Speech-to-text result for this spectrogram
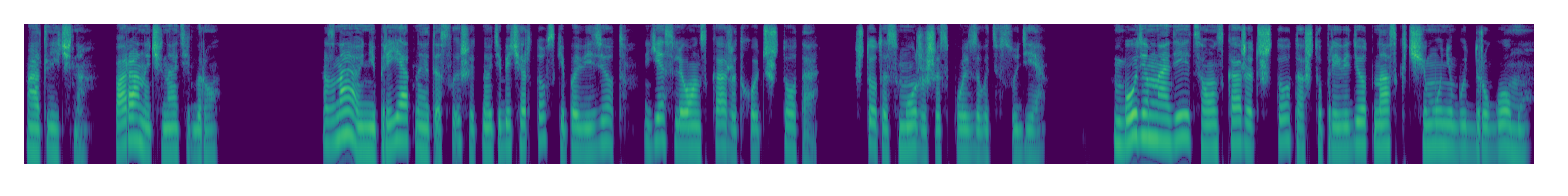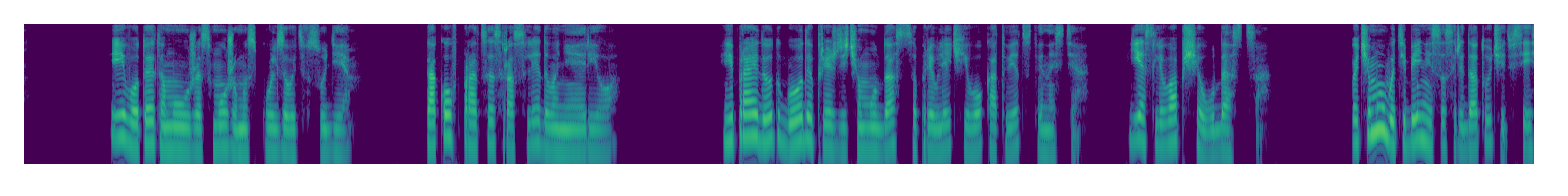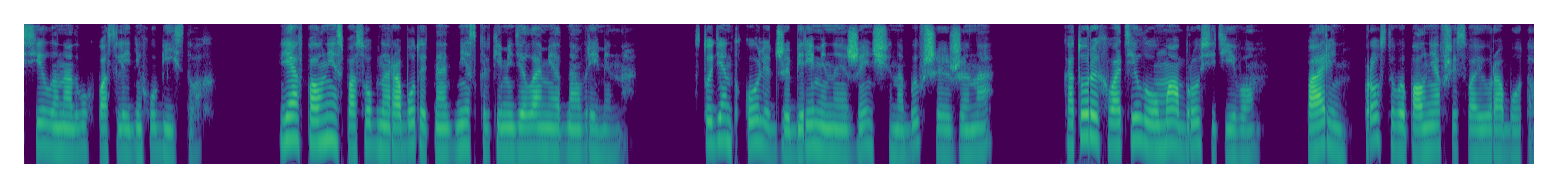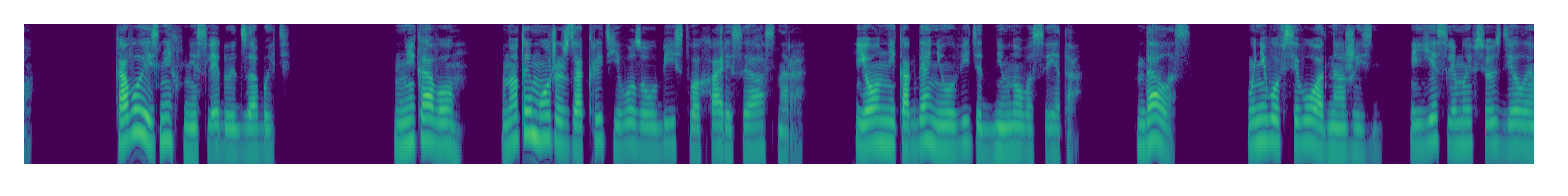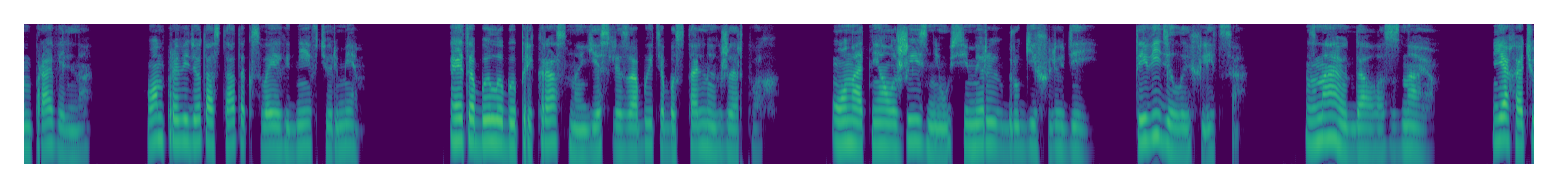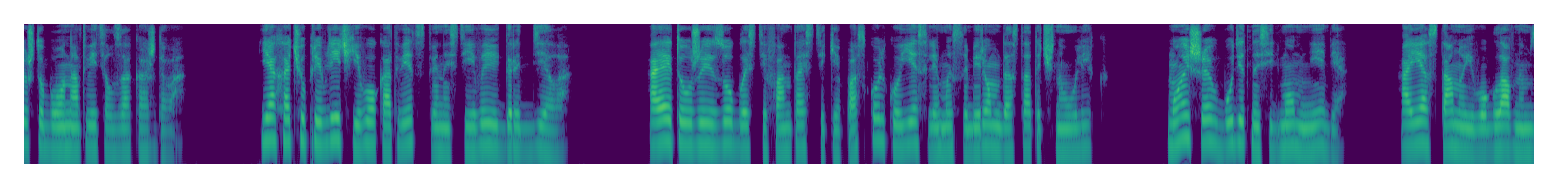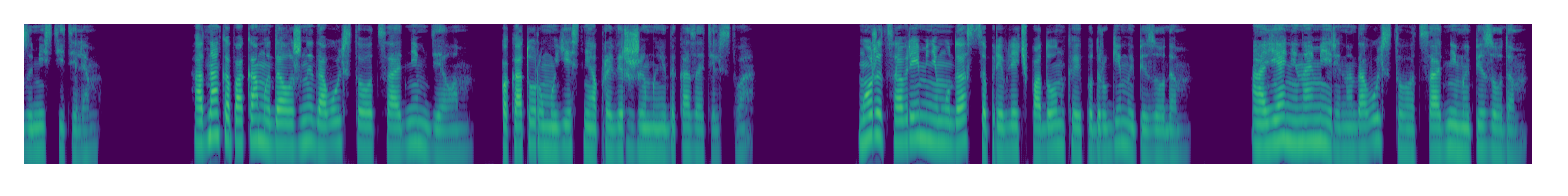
«Отлично. Пора начинать игру». «Знаю, неприятно это слышать, но тебе чертовски повезет, если он скажет хоть что-то, что ты сможешь использовать в суде. Будем надеяться, он скажет что-то, что приведет нас к чему-нибудь другому. И вот это мы уже сможем использовать в суде. Таков процесс расследования Рио. И пройдут годы, прежде чем удастся привлечь его к ответственности. Если вообще удастся. Почему бы тебе не сосредоточить все силы на двух последних убийствах? Я вполне способна работать над несколькими делами одновременно. Студент колледжа, беременная женщина, бывшая жена, которой хватило ума бросить его. Парень, просто выполнявший свою работу. Кого из них мне следует забыть? Никого, но ты можешь закрыть его за убийство Харрис и Аснера, и он никогда не увидит дневного света. Даллас. У него всего одна жизнь, и если мы все сделаем правильно, он проведет остаток своих дней в тюрьме. Это было бы прекрасно, если забыть об остальных жертвах. Он отнял жизни у семерых других людей. Ты видела их лица? Знаю, Даллас, знаю. Я хочу, чтобы он ответил за каждого. Я хочу привлечь его к ответственности и выиграть дело. А это уже из области фантастики, поскольку если мы соберем достаточно улик, мой шеф будет на седьмом небе, а я стану его главным заместителем. Однако пока мы должны довольствоваться одним делом, по которому есть неопровержимые доказательства. Может, со временем удастся привлечь подонка и по другим эпизодам. А я не намерена довольствоваться одним эпизодом.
